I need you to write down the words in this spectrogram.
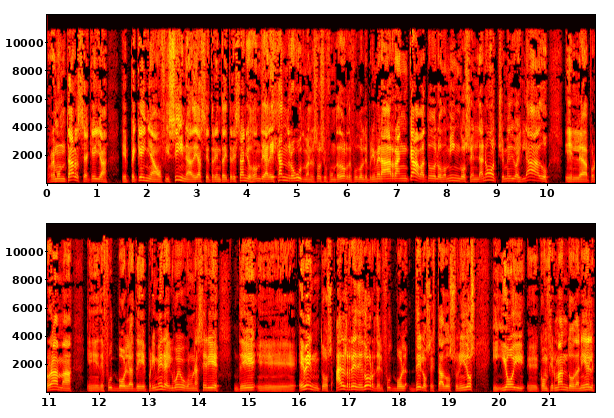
remontarse a aquella eh, pequeña oficina de hace 33 años donde Alejandro Goodman, el socio fundador de Fútbol de Primera, arrancaba todos los domingos en la noche, medio aislado, el programa eh, de fútbol de primera y luego con una serie de eh, eventos alrededor del fútbol de los Estados Unidos y, y hoy confirmando, Daniel,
